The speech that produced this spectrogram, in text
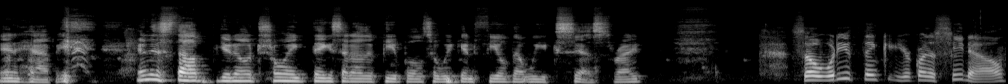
and happy. and stop, you know, throwing things at other people so we can feel that we exist, right? So, what do you think you're going to see now,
